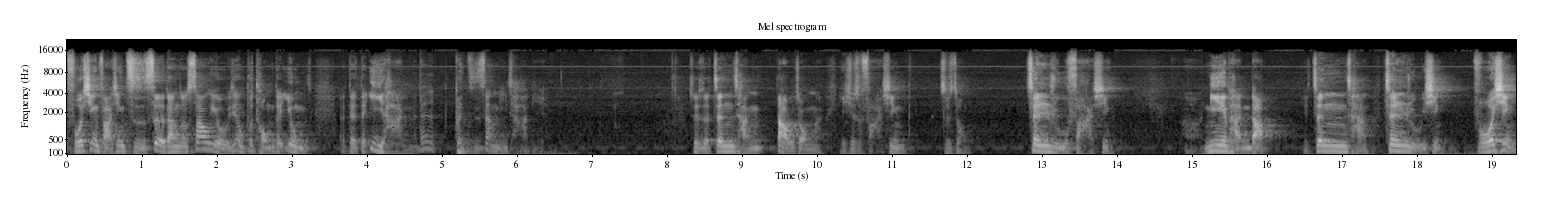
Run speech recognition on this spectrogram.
佛性、法性，紫色当中稍有这种不同的用的的意涵，但是本质上没差别。所以说，真常道中啊，也就是法性之中，真如法性啊，涅盘道、真常、真如性、佛性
